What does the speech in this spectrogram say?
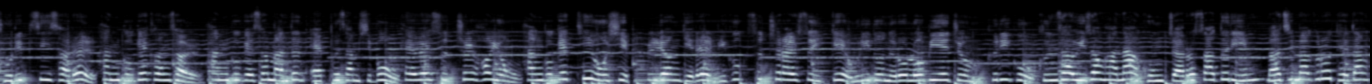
조립 시설을 한국에 건설. 한국에서 만든 F-35 해외 수출 허용. 한국의 T-50 훈련기를 미국 수출할 수 있게 우리 돈으로 로비해 줌. 그리고 군사 위성 하나 공짜로 써드림. 마지막으로 대당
